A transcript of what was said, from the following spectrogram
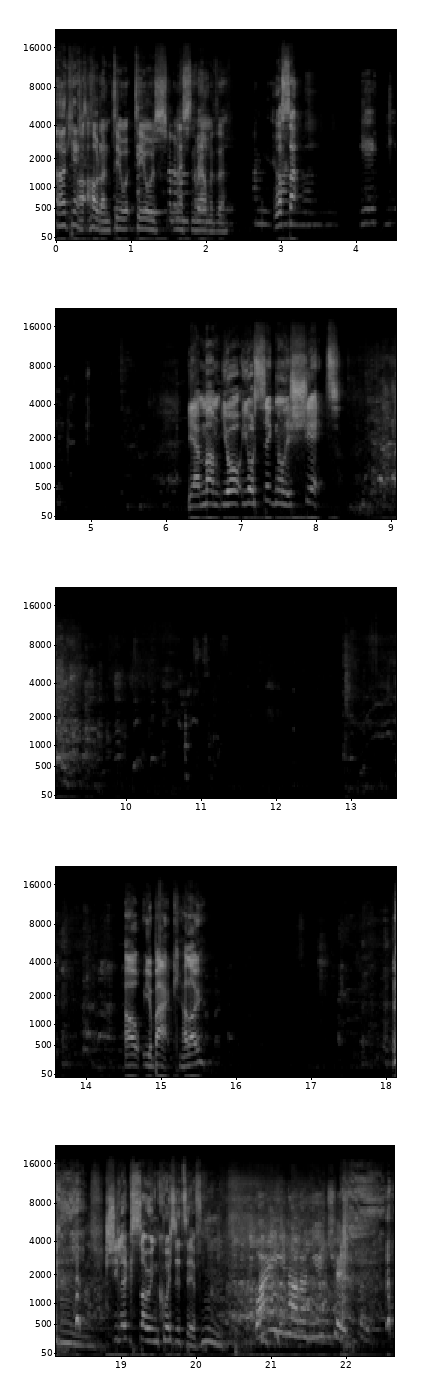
Okay. Uh, hold on, Theo, Theo was messing around with her. On- What's that? on you- Yeah, Mum, your your signal is shit. Oh, you're back. Hello. she looks so inquisitive. Hmm. Why are you not on YouTube?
